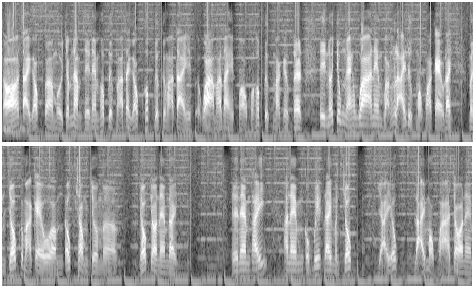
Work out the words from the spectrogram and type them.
đó tài gốc ờ, uh, 10.5 thì anh em húp được mã tài gốc húp được cái mã tài hiệp quà mã tài hiệp 1 và húp được cái mã kèo tên thì nói chung ngày hôm qua anh em vẫn lãi được một mã kèo đây. Mình chốt cái mã kèo um, út xong cho mà chốt cho anh em đây. Thì anh em thấy anh em cũng biết đây mình chốt giải út lãi một mã cho anh em.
